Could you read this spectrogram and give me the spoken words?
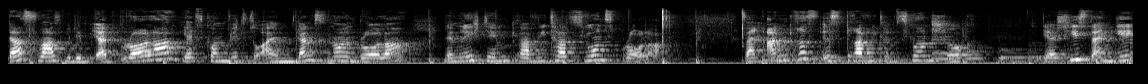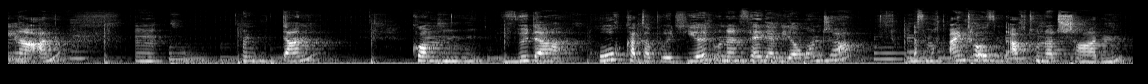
das war's mit dem Erdbrawler. Jetzt kommen wir zu einem ganz neuen Brawler, nämlich dem Gravitationsbrawler. Sein Angriff ist Gravitationsschock. Er schießt einen Gegner an mm, und dann kommen, wird er hochkatapultiert und dann fällt er wieder runter. Und das macht 1800 Schaden.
